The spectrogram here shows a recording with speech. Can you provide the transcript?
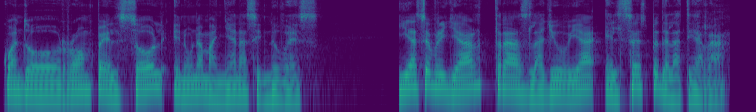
cuando rompe el sol en una mañana sin nubes, y hace brillar tras la lluvia el césped de la tierra.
